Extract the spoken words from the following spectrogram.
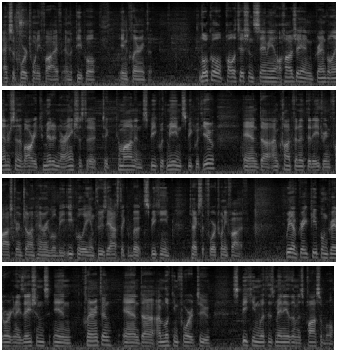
exit 425 and the people in Clarington? Local politicians Sami El-Hajj and Granville Anderson have already committed and are anxious to, to come on and speak with me and speak with you. And uh, I'm confident that Adrian Foster and John Henry will be equally enthusiastic about speaking to exit 425 we have great people and great organizations in Clarington and uh, I'm looking forward to speaking with as many of them as possible.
